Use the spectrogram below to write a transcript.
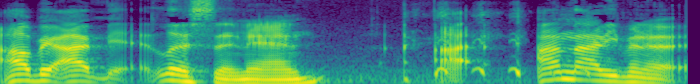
I'll be. I listen, man. I, I'm not even a.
